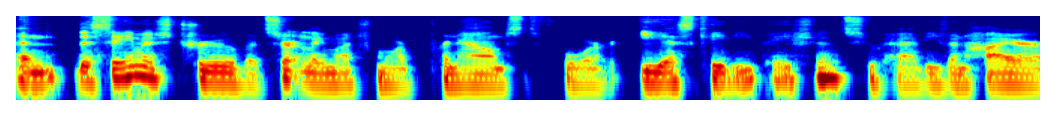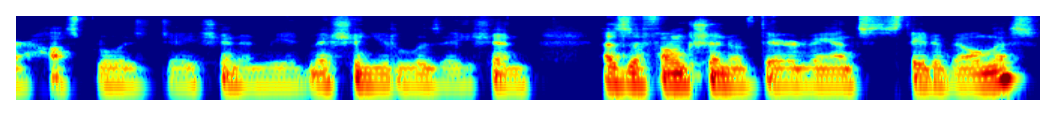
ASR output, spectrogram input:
And the same is true, but certainly much more pronounced for ESKD patients who have even higher hospitalization and readmission utilization as a function of their advanced state of illness.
